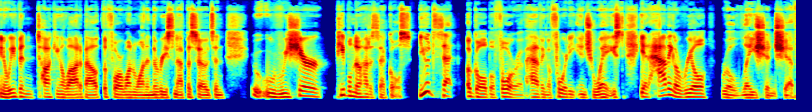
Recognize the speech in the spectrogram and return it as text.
you know we've been talking a lot about the 411 in the recent episodes, and we share people know how to set goals. You had set a goal before of having a 40 inch waist, yet having a real relationship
